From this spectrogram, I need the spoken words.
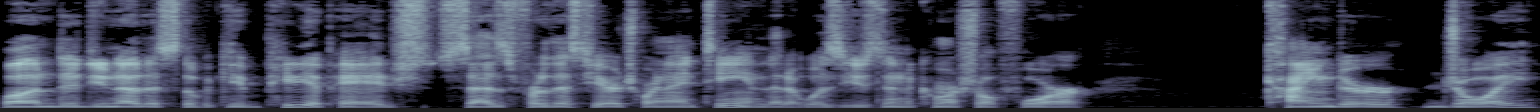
Well, and did you notice the Wikipedia page says for this year, 2019, that it was used in a commercial for Kinder Joy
